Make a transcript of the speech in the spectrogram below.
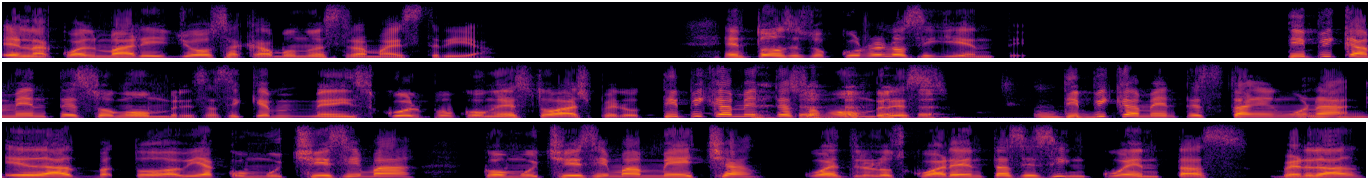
en la cual Mari y yo sacamos nuestra maestría. Entonces ocurre lo siguiente. Típicamente son hombres, así que me disculpo con esto, Ash, pero típicamente son hombres típicamente están en una edad todavía con muchísima, con muchísima mecha, o entre los 40 y 50, ¿verdad?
